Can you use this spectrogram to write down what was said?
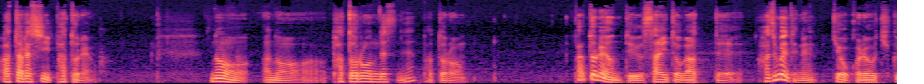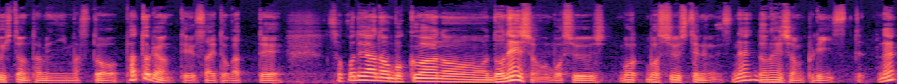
新しい Patreon のあのパトロンですねパトロン。 Patreon っていうサイトがあって初めてね今日これを聞く人のために言いますと Patreon っていうサイトがあってそこであの僕はあの donation を募集募集してるんですね。 donation please ってね。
